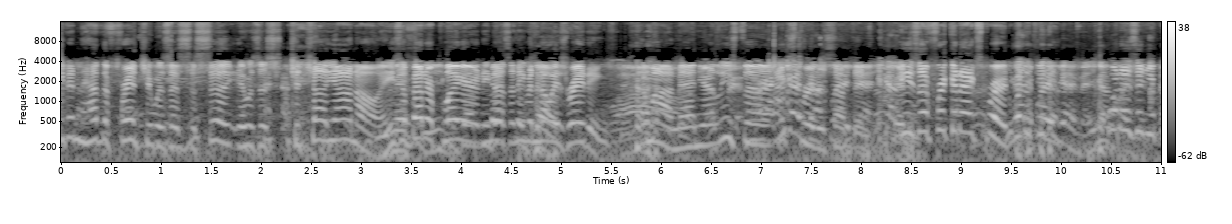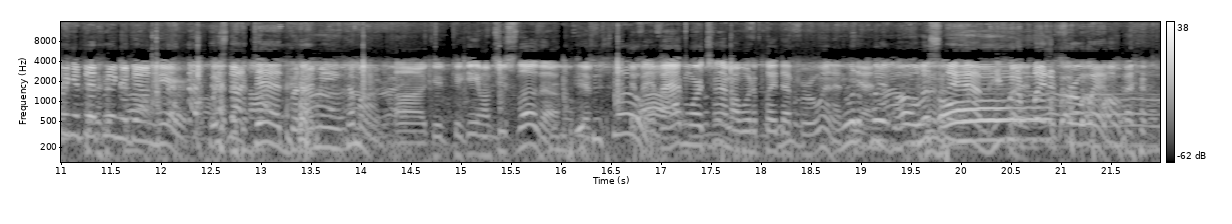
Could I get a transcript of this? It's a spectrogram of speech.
He didn't have the French. It was a Sicilian. It was a Siciliano. He's a better player, and he doesn't even know joke. his rating. Come on, man. You're at least an expert or something. again. You gotta- He's a freaking expert. What, gotta is play it- again, man. You gotta what play is it? You bring a dead ringer down here? Well, he's not dead, but I mean, come on. Uh, good, good game. I'm too slow though. You're if, too slow. If, if I had more time, I would have played that for a win. You would have played. Oh, listen to him. He would have played it for a win.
